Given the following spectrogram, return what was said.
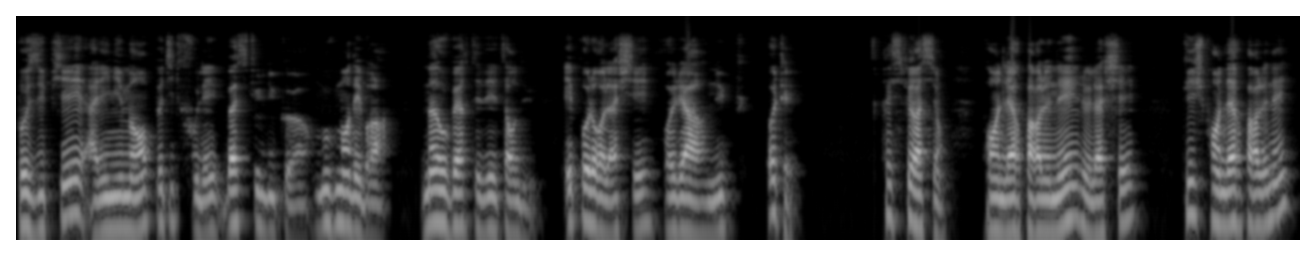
Pose du pied, alignement, petite foulée, bascule du corps, mouvement des bras, main ouverte et détendue, épaules relâchées, regard, nuque, ok. Respiration. Prendre l'air par le nez, le lâcher. Puis-je prendre l'air par le nez?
